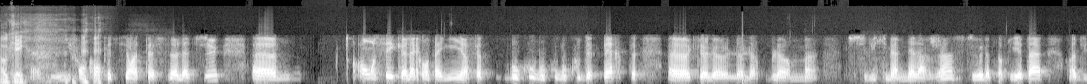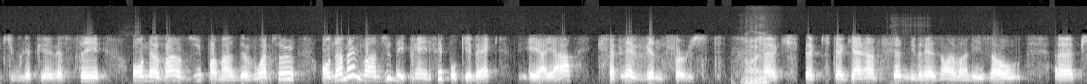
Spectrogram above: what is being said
OK. Euh, Ils font compétition à Tesla là-dessus. Euh, on sait que la compagnie a fait beaucoup, beaucoup, beaucoup de pertes, euh, que le, le, le- le- celui qui m'amenait l'argent, si tu veux, le propriétaire a dit qu'il voulait plus investir. On a vendu pas mal de voitures. On a même vendu des principes au Québec et ailleurs qui s'appelaient VinFirst, Ouais. euh, qui, te, qui te garantissait une livraison avant les autres, euh, puis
